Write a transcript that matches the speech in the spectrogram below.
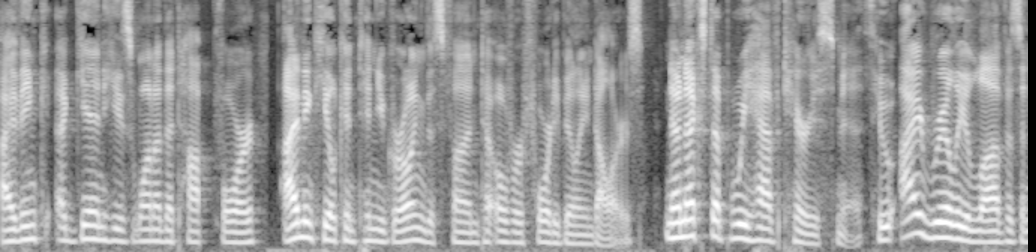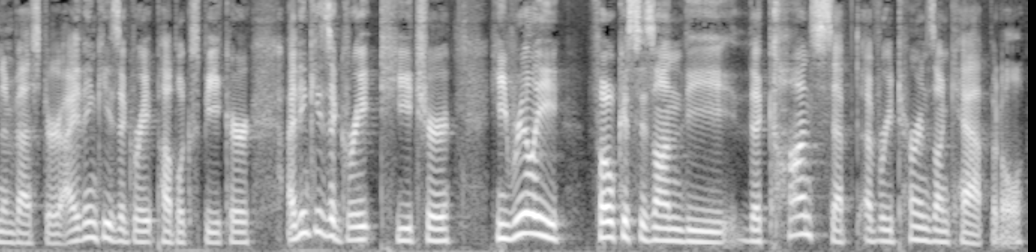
I think, again, he's one of the top four. I think he'll continue growing this fund to over $40 billion. Now, next up, we have Terry Smith, who I really love as an investor. I think he's a great public speaker. I think he's a great teacher. He really focuses on the the concept of returns on capital.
